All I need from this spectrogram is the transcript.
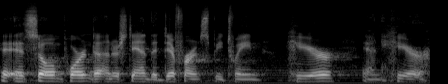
It's so important to understand the difference between here and here.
